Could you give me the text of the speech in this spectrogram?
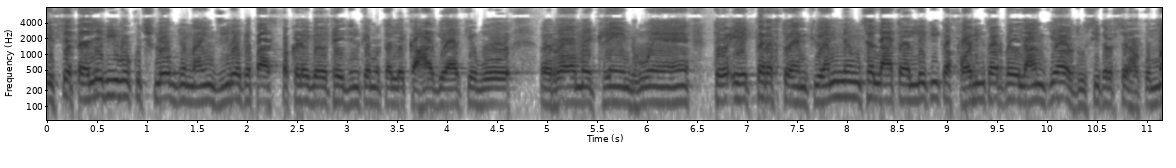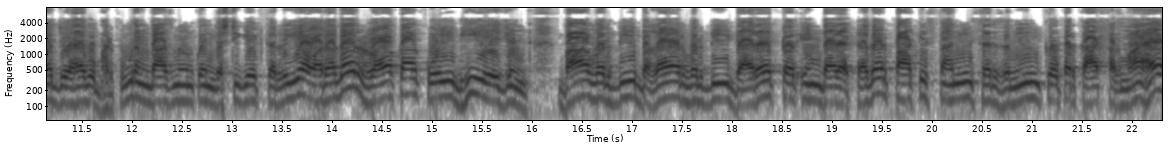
इससे पहले भी वो कुछ लोग जो नाइन ज़ीरो के पास पकड़े गए थे, जिनके मुतलिक कहा गया कि वो रॉ में ट्रेंड हुए हैं तो एक तरफ़ तो एमक्यूएम ने उनसे लातल्लिकी का फौरी तौर पर ऐलान किया और दूसरी तरफ़ से हुकूमत जो है वो भरपूर अंदाज में उनको इन्वेस्टिगेट कर रही है और अगर रॉ का कोई भी एजेंट बावर्दी बगैर वर्दी डायरेक्ट और इनडायरेक्ट अगर पाकिस्तानी सरजमीन के ऊपर कार फरमा है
